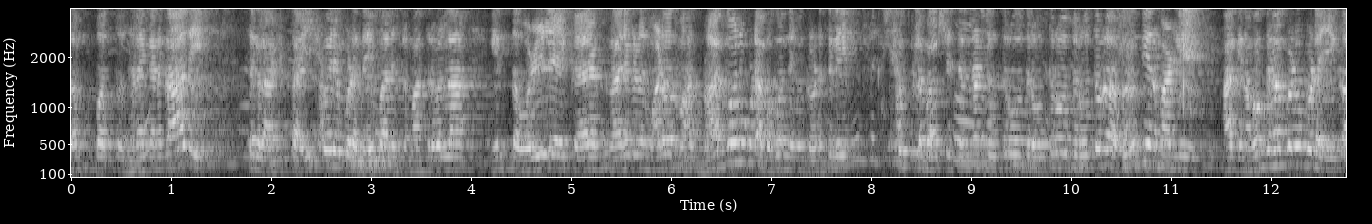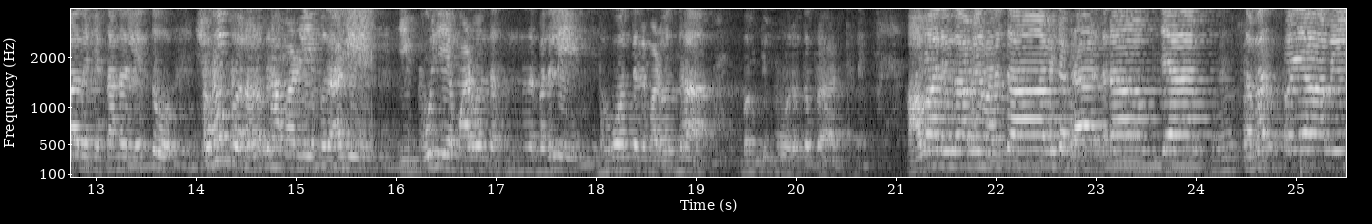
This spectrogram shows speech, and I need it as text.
ಸಂಪತ್ತು ಧನಕನಕಾದಿ ಸಕಲ ಅಷ್ಟ ಐಶ್ವರ್ಯ ಕೂಡ ದಯಪಾಲಿಸಲು ಮಾತ್ರವಲ್ಲ, ಇಂಥ ಒಳ್ಳೆ ಕಾರ್ಯ ಕಾರ್ಯಗಳನ್ನು ಮಾಡುವ ಮಹತ್ ಭಾಗ್ಯವನ್ನು ಕೂಡ ಭಗವಂತ ನಿಮಗೆ ಕೊಡಿಸಲಿ. ಶುಕ್ಲ ಪಕ್ಷ ಚಂದ್ರನ ಉತ್ತರೋತ್ತರ ಉತ್ತರೋತ್ತರ ಉತ್ತರ ಅಭಿವೃದ್ಧಿಯನ್ನು ಮಾಡಲಿ. ಹಾಗೆ ನವಗ್ರಹಗಳು ಕೂಡ ಏಕಾದಶಿ ಸ್ಥಾನದಲ್ಲಿ ನಿಂತು ಶುಭತ್ವವನ್ನು ಅನುಗ್ರಹ ಮಾಡಲಿ ಎಂಬುದಾಗಿ ಈ ಪೂಜೆ ಮಾಡುವಂತಹ ಸಂದರ್ಭದಲ್ಲಿ ಭಗವಂತನಲ್ಲಿ ಮಾಡುವಂತಹ ಭಕ್ತಿಪೂರ್ವಕ ಪ್ರಾರ್ಥನೆ. ఆవాదుగా ప్రార్థనా సమర్పయామి.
